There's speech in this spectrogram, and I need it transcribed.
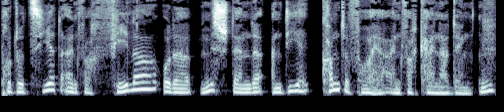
produziert einfach Fehler oder Missstände, an die konnte vorher einfach keiner denken.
